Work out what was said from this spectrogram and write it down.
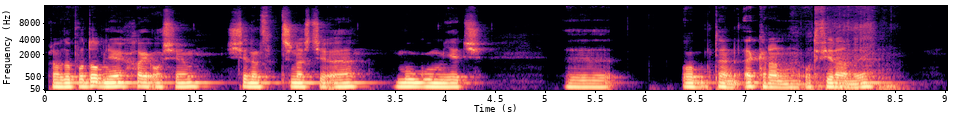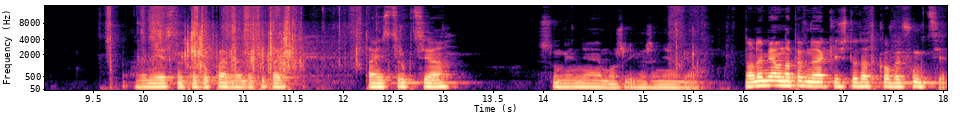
Prawdopodobnie High 8 713E mógł mieć yy, ten ekran otwierany, ale nie jestem tego pewny, bo tutaj ta instrukcja w sumie nie możliwe, że nie miał. No ale miał na pewno jakieś dodatkowe funkcje.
